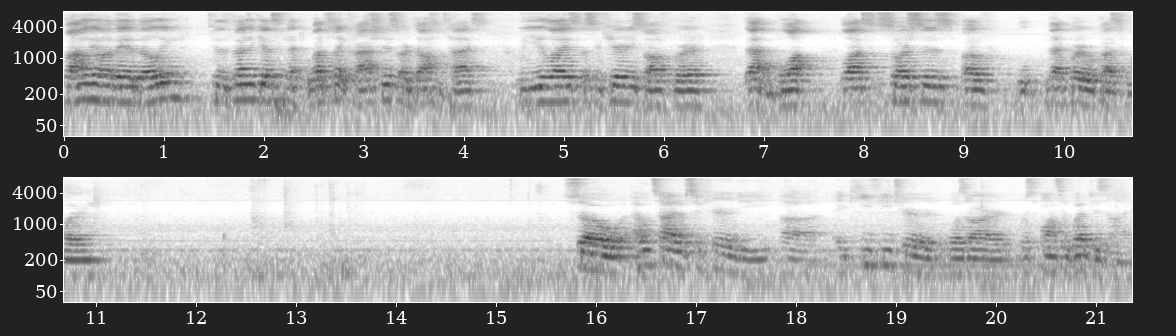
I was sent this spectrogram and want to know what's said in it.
Finally, on availability, to defend against website crashes or DOS attacks, we utilize a security software that block, blocks sources of network request flooding. So outside of security, uh, a key feature was our responsive web design.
